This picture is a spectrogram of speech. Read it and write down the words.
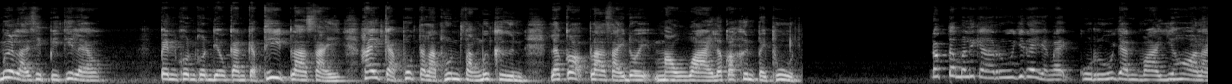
เมื่อหลายสิบปีที่แล้ว เป็นคนคนเดียวกันกับที่ปลาใสให้กับพวกตลาดหุ้นฟังเมื่อคืน แล้วก็ปลาใสโดยเมาวายแล้วก็ขึ้นไปพูด ดรมาริการู้ยี่ได้อย่างไร กูรู้ยันวายยี่ห้ออะไร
